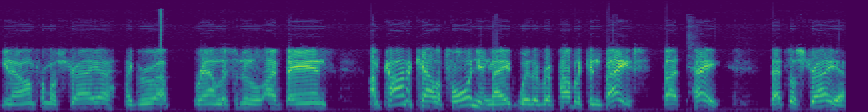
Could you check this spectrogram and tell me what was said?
You know, I'm from Australia. I grew up around listening to live bands. I'm kind of Californian, mate, with a Republican base, but hey, that's Australia.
